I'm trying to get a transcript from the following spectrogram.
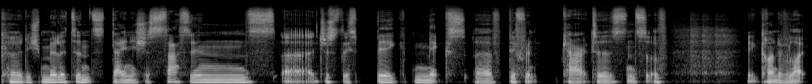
Kurdish militants, Danish assassins, uh, just this big mix of different characters and sort of it kind of like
